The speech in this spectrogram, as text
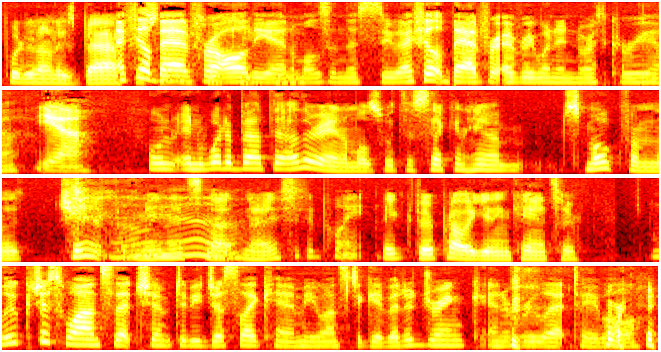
put it on his back. I feel bad for he all the animals in this zoo. I feel bad for everyone in North Korea. yeah. Oh, and what about the other animals with the secondhand smoke from the chimp? I Oh, mean, that's not nice. That's a good point. They, they're probably getting cancer. Luke just wants that chimp to be just like him. He wants to give it a drink and a roulette table.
